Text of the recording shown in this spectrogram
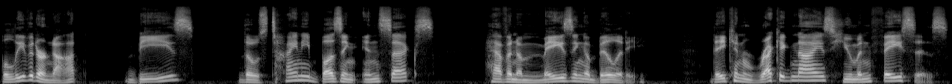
Believe it or not, bees, those tiny buzzing insects, have an amazing ability. They can recognize human faces.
